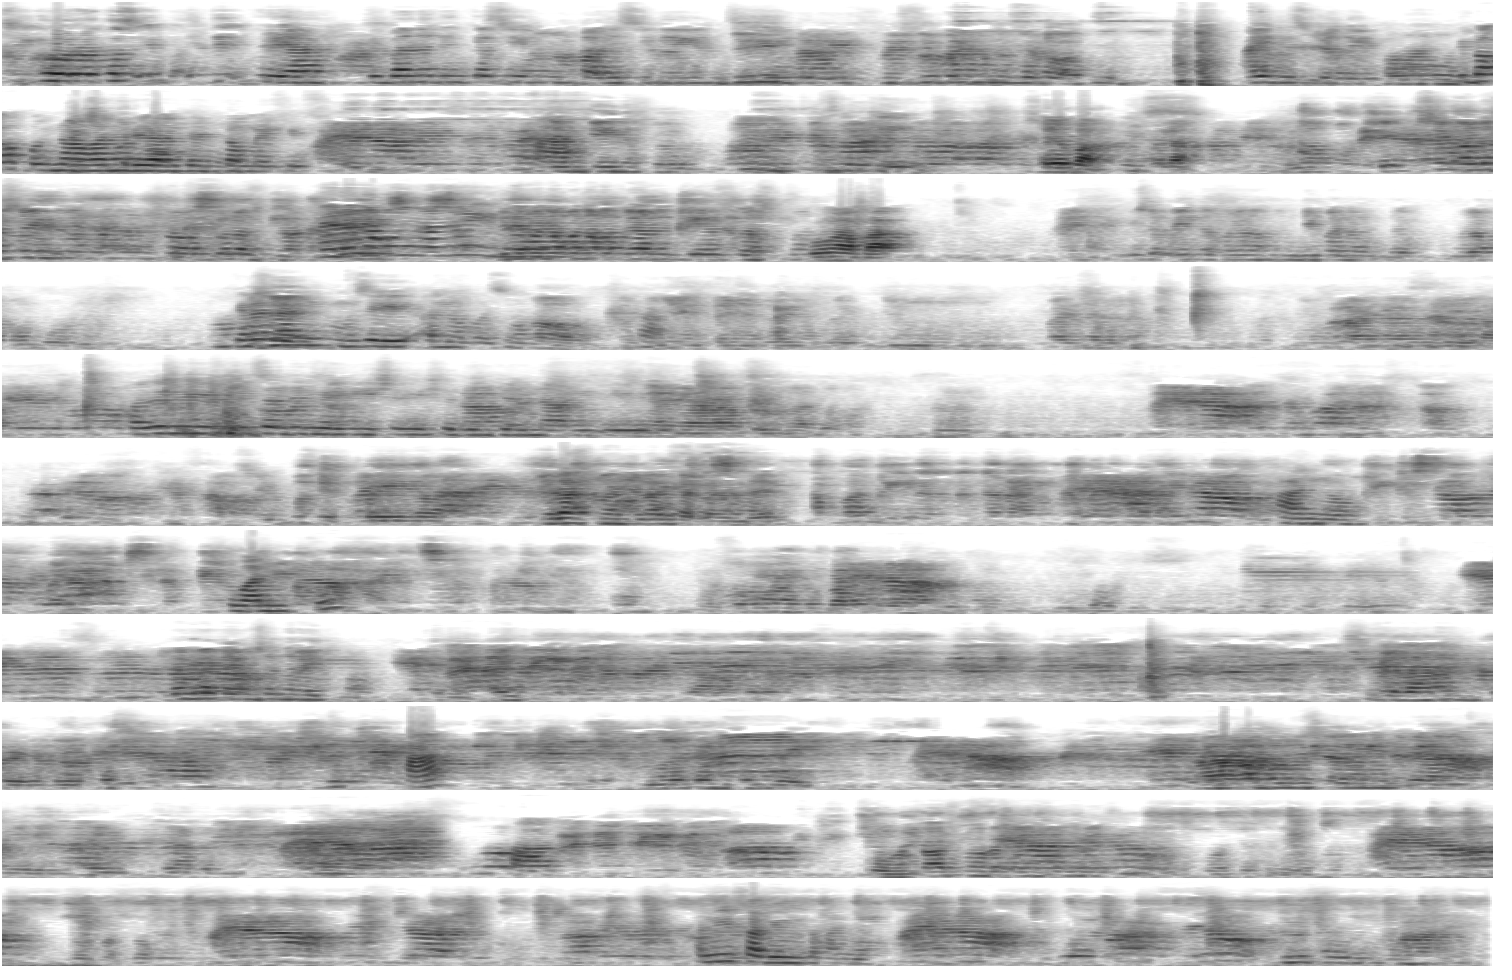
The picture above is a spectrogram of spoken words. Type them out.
Siguro, tapos iba, hindi, kuya, iba na din kasi yung policy ngayon. Hindi, hindi ba naman nagbabago? Ay, display pa nga. Di ba kapag naka 300 ka may 50? Ah, 10K na mm, okay. Sa'yo ba? Yes. Wala. Wala ko. Eh, kasi alas na yun ko. Meron akong ano eh. Hindi naman ako naka-300K last month. Bumaba? Ibig sabihin na wala, hindi pa nang, wala pang bonus. Kailangan mo si, ano ba so? Oo, sabi niya, kanya daw yung, yung na. Yung data. Kasi may minsan din may issue-issue din dyan na hindi. Nangyayapin na daw. Yung last month lang ka, ganun din? Ano? One, two? So, kung ano ba Ilang retention rate mo? Ay, Per day kasi Ha? yung retention rate. Nakakabonus ka lang yung 300 million. Ay, 300 Pag, rate mo. 43. So, pasok. ano yung sabi mo sa kanya? Ano yung sabi mo sa kanya?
